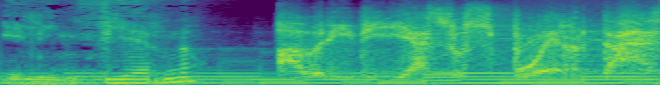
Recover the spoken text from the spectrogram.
el infierno abriría sus puertas.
